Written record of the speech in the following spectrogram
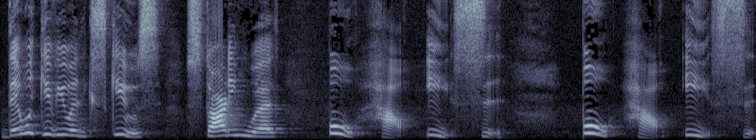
they would give you an excuse starting with 不好意思.不好意思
